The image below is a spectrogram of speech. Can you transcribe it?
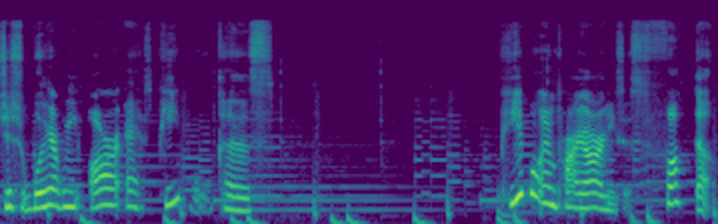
just where we are as people because people and priorities is fucked up.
